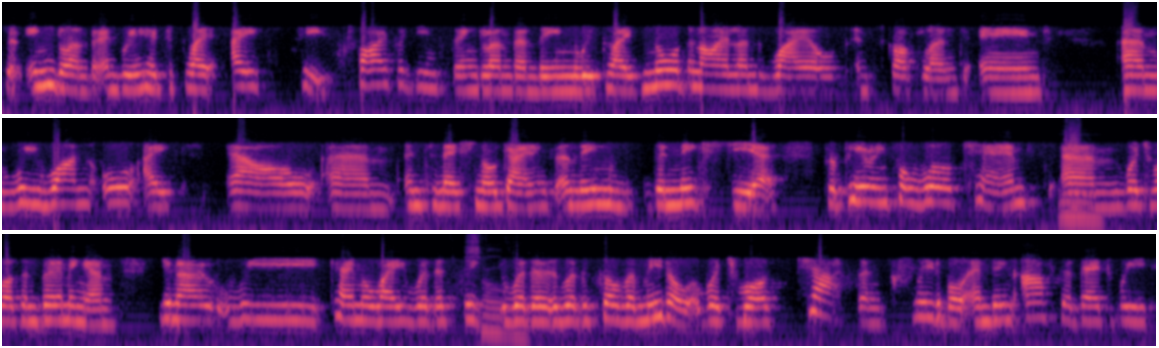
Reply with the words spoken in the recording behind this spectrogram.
to England, and we had to play eight tests, five against England, and then we played Northern Ireland, Wales, and Scotland, and um, we won all eight our um, international games. And then the next year, preparing for World Champs, mm. um, which was in Birmingham, you know, we came away with a with a with a silver medal, which was just incredible. And then after that, we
